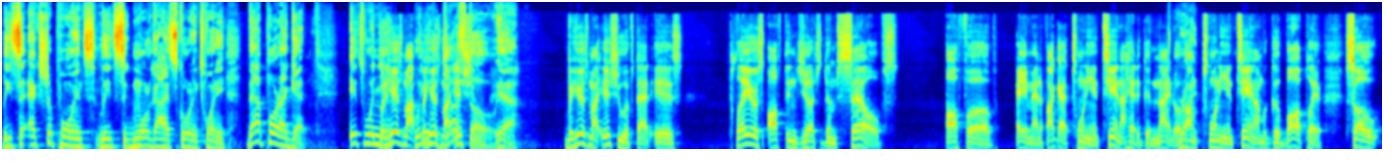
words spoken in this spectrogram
leads to extra points, leads to more guys scoring 20. That part I get. It's when you But here's my- but here's my issue. though. Yeah. But here's my issue with that is players often judge themselves off of, hey man, if I got 20 and 10, I had a good night. Or if I'm 20 and 10, I'm a good ball player. So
